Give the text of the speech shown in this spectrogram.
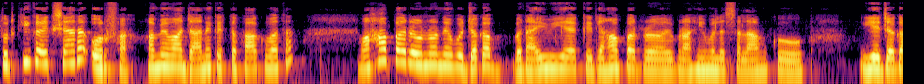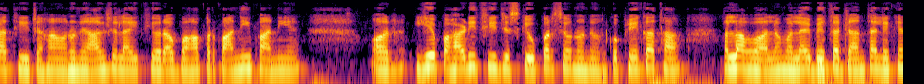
ترکی کا ایک شہر ہے عرفا ہمیں وہاں جانے کا اتفاق ہوا تھا۔ وہاں پر انہوں نے وہ جگہ بنائی ہوئی ہے کہ جہاں پر ابراہیم علیہ السلام کو یہ جگہ تھی جہاں انہوں نے آگ جلائی تھی اور اب وہاں پر پانی پانی ہے۔ اور یہ پہاڑی تھی جس کے اوپر سے انہوں نے ان کو پھینکا تھا۔ اللہ عالم، اللہ بہتر جانتا ہے، لیکن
